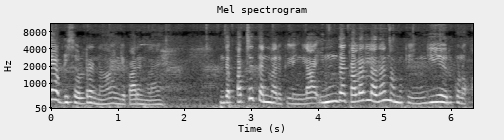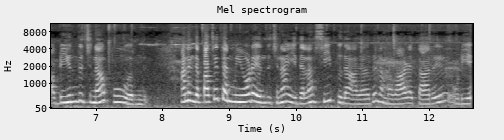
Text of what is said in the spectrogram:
ஏன் அப்படி சொல்கிறேன்னா இங்கே பாருங்களேன். இந்த பச்சைத்தன்மை இருக்கு இல்லைங்களா? இந்த கலரில் தான் நமக்கு இங்கேயும் இருக்கணும். அப்படி இருந்துச்சுன்னா பூ வருது. ஆனால் இந்த பச்சைத்தன்மையோடு இருந்துச்சுன்னா இதெல்லாம் சீப்பு தான். அதாவது நம்ம வாழைத்தாறு உடைய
